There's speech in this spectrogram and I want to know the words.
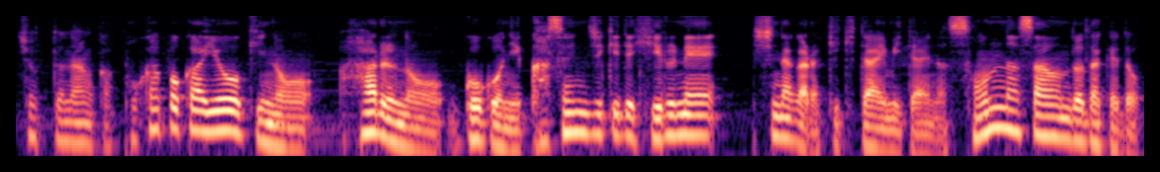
ちょっとなんかポカポカ陽気の春の午後に河川敷で昼寝しながら聞きたいみたいなそんなサウンドだけど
